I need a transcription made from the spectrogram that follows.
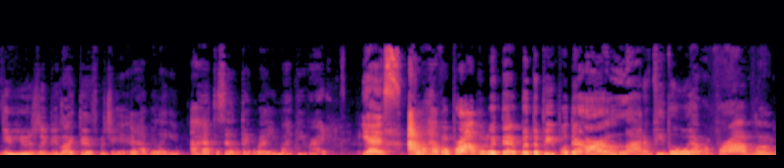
You usually be like this, but you, I'll be like, I have to sit and think about. it. You might be right. Yes. I don't have a problem with that. But the people, there are a lot of people who have a problem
